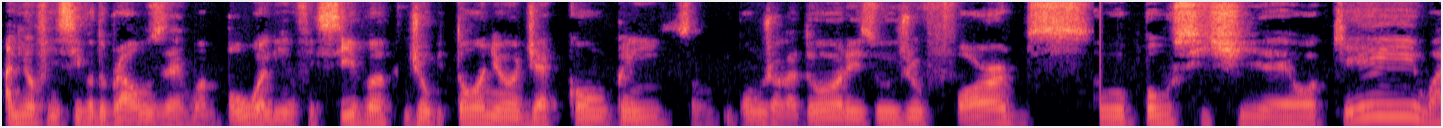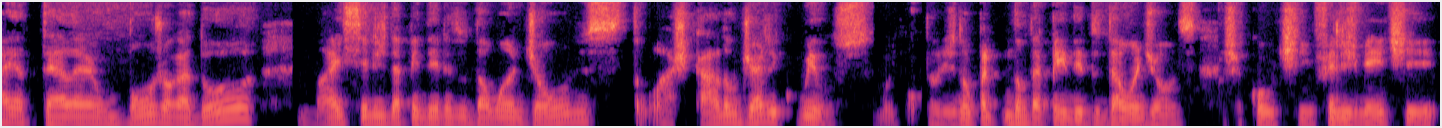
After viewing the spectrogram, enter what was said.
A linha ofensiva do Browns é uma boa linha ofensiva. Joe Bitonio, Jack Conklin são bons jogadores. O Drew Forbes, o Pulsic é ok. O Wyatt Teller é um bom jogador, mas se eles dependerem do Dawan Jones, estão lascados. O Jerick Wills, muito bom. Então eles não, não dependem do Dawan Jones. O coach, infelizmente,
